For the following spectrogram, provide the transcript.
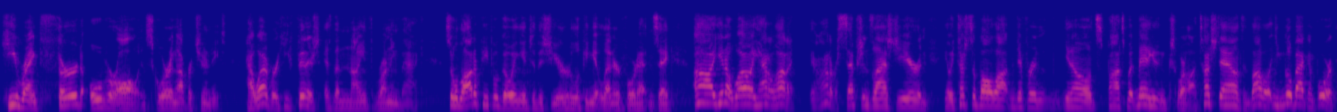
he ranked third overall in scoring opportunities. However, he finished as the ninth running back. So a lot of people going into this year looking at Leonard Fournette and saying, ah, you know, well, he had a lot of a lot of receptions last year, and you know, he touched the ball a lot in different you know spots, but man, he didn't score a lot of touchdowns and blah blah. You can go back and forth.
